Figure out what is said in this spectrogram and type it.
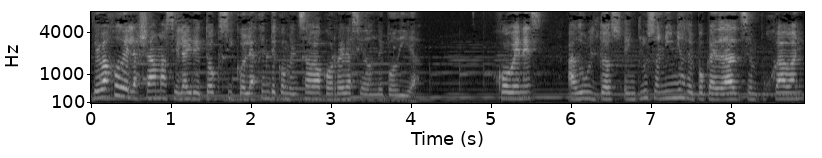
Debajo de las llamas y el aire tóxico, la gente comenzaba a correr hacia donde podía. Jóvenes, adultos e incluso niños de poca edad se empujaban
